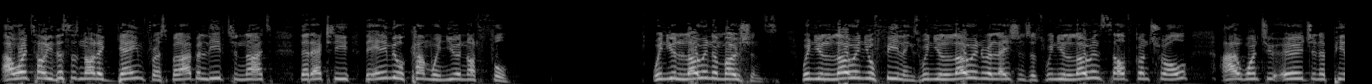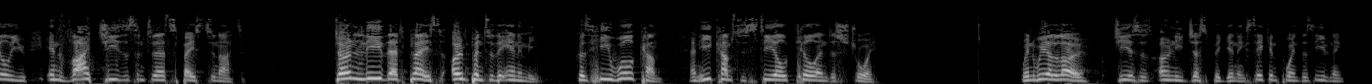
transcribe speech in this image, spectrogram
I won't tell you this is not a game for us, but I believe tonight that actually the enemy will come when you're not full. When you're low in emotions, when you're low in your feelings, when you're low in relationships, when you're low in self-control, I want to urge and appeal you. Invite Jesus into that space tonight. Don't leave that place open to the enemy because he will come and he comes to steal, kill, and destroy. When we are low, Jesus is only just beginning. Second point this evening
